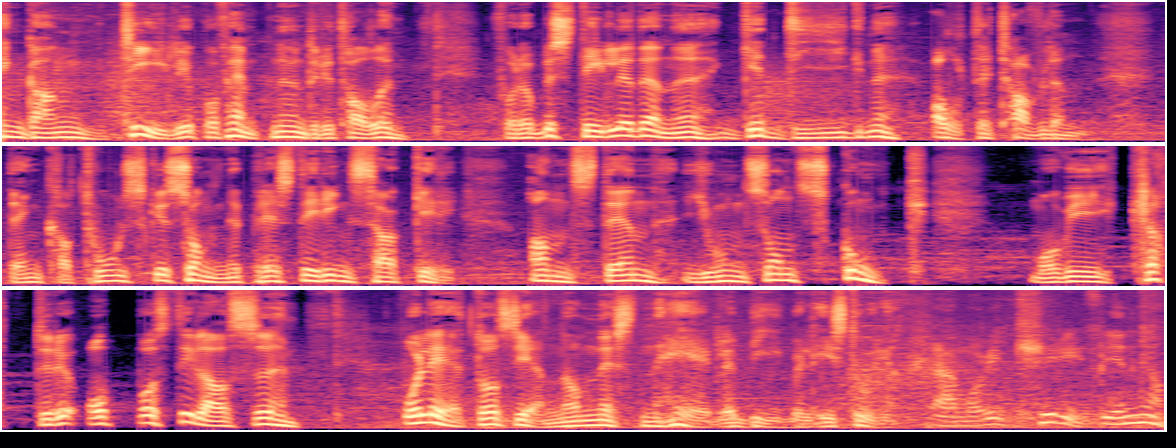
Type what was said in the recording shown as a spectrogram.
en gang tidlig på 1500-tallet for å bestille denne gedigne altertavlen, den katolske sogneprest i Ringsaker, Ansten Jonsson Skunk, må vi klatre opp på stillaset og lete oss gjennom nesten hele bibelhistorien. Her må vi krype inn, ja.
